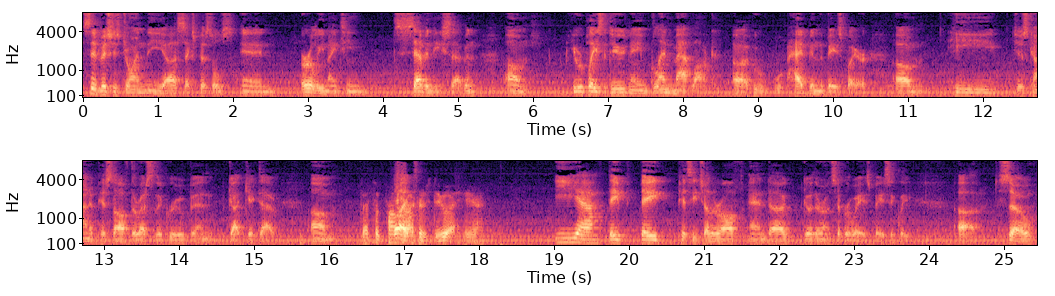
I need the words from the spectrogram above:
Sid Vicious joined the uh, Sex Pistols in early 1977. Um, he replaced a dude named Glenn Matlock, uh, who had been the bass player. Um, he just kind of pissed off the rest of the group and got kicked out. Um, That's what punk But- rockers do, I hear. yeah, they they piss each other off and uh, go their own separate ways, basically. Uh, so,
